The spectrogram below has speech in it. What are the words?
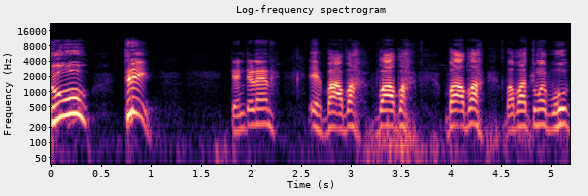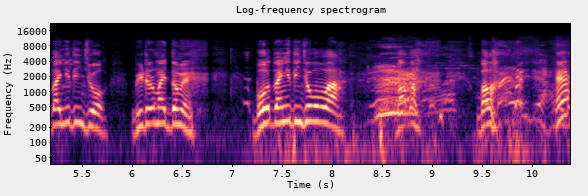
two three ten ten এ, বাবা বাবা বাবা বাবা, তোমার বহুত ভাঙিয়ে দিনছো ভিডিওর মাধ্যমে। বহুত ভাঙিয়ে দিনছো বাবা। বাবা বাবা হ্যাঁ?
